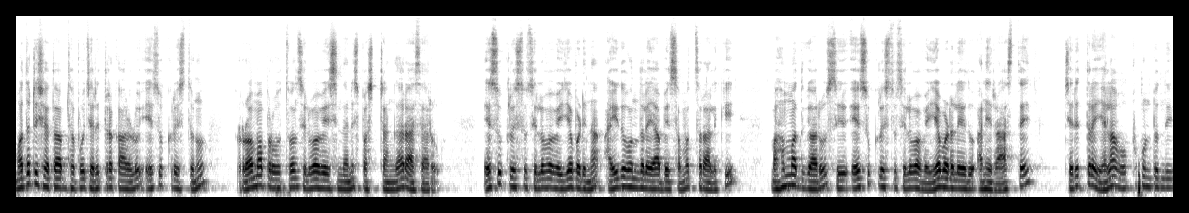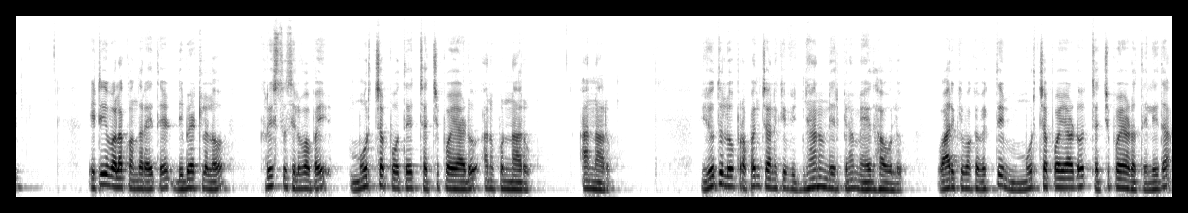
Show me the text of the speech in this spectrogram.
మొదటి శతాబ్దపు చరిత్రకారులు యేసుక్రీస్తును రోమ ప్రభుత్వం సిలువ వేసిందని స్పష్టంగా రాశారు. యేసుక్రీస్తు సిలువ వేయబడిన ఐదు వందల యాభై సంవత్సరాలకి మహమ్మద్ గారు సి- యేసుక్రీస్తు సిలువ వేయబడలేదు అని రాస్తే చరిత్ర ఎలా ఒప్పుకుంటుంది? ఇటీవల కొందరైతే డిబేట్లలో క్రీస్తు సిలువపై మూర్ఛపోతే చచ్చిపోయాడు అనుకున్నారు. అన్నారు. యూదులు ప్రపంచానికి విజ్ఞానం నేర్పిన మేధావులు. వారికి ఒక వ్యక్తి మూర్ఛపోయాడో చచ్చిపోయాడో తెలీదా?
